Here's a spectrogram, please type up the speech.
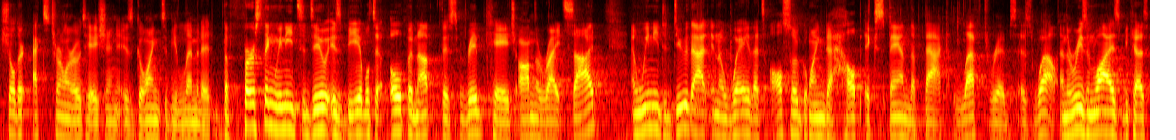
shoulder external rotation is going to be limited. The first thing we need to do is be able to open up this rib cage on the right side. And we need to do that in a way that's also going to help expand the back left ribs as well. And the reason why is because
